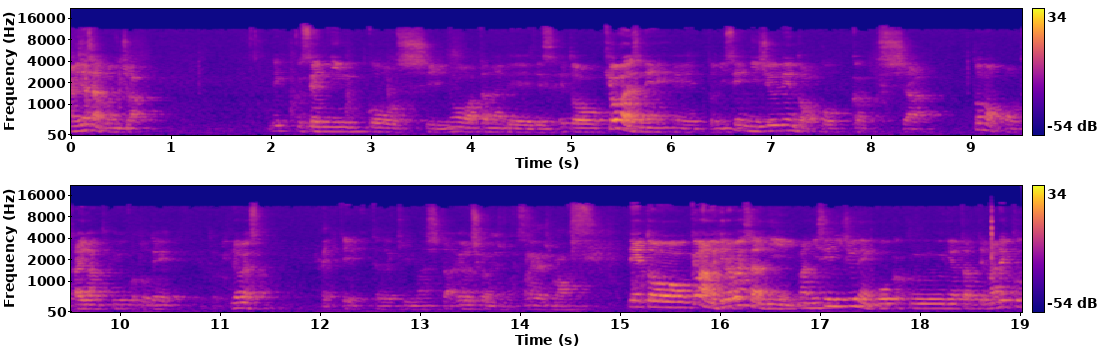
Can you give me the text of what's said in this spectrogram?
皆さんこんにちはリック専任講師の渡辺です。えっと今日はですね、えっと2020年度合格者との対談ということで、えっと平林さん来ていただきました。よろしくお願いします。お願いします。でえっと今日はあの平林さんにまあ2020年合格にあたってまあレク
